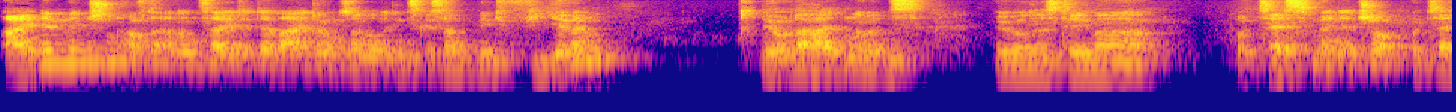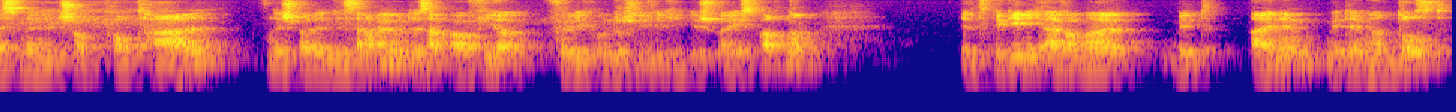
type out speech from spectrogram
einem Menschen auf der anderen Seite der Leitung, sondern insgesamt mit vieren. Wir unterhalten uns über das Thema Prozessmanager, Prozessmanager Portal. Eine spannende Sache und deshalb auch vier völlig unterschiedliche Gesprächspartner. Jetzt beginne ich einfach mal mit einem, mit dem Herrn Durst.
